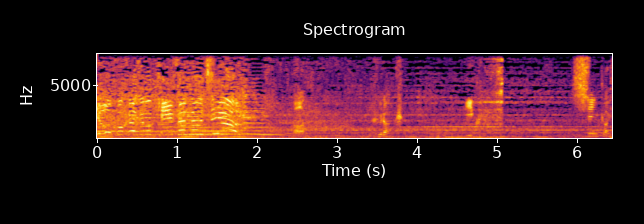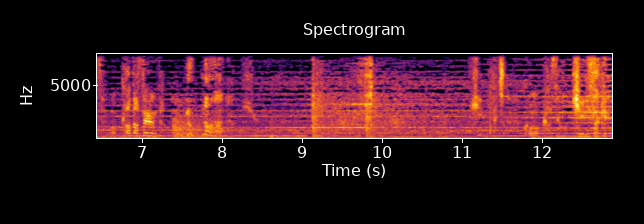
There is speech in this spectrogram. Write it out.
横風も計算のうちよ！あフランク。行くよ新海さんを勝たせるんだ。君たちならこの風を切り裂ける。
